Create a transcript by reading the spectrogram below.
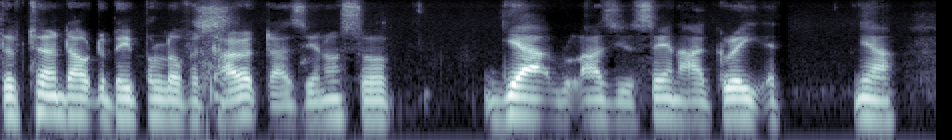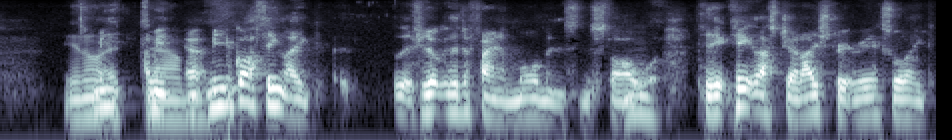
they've turned out to be beloved characters, you know. So, yeah, as you're saying, I agree. It, yeah, you know, I mean, it, I mean, um, I mean, you've got to think like if you look at the defining moments in Star Wars, take, take Last Jedi straight away. So like,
